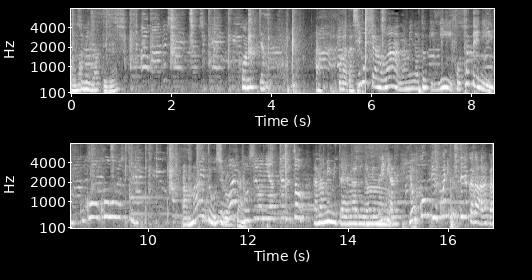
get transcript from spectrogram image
う波になってる？こうなっちゃう。あほらだ。しもちゃんは波の時にこう縦にここをこうやってる。あ前と後ろみ前と後ろたいなにやってると波みたいになるんだけど、うんリミはね横って横に振ってるからなんか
